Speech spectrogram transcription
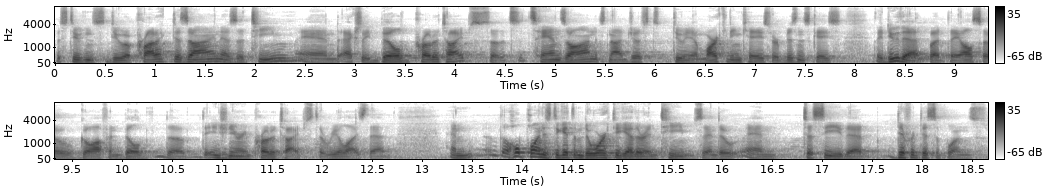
The students do a product design as a team and actually build prototypes so it's, it's hands-on. It's not just doing a marketing case or a business case. They do that, but they also go off and build the, the engineering prototypes to realize that. And the whole point is to get them to work together in teams and to, and to see that different disciplines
